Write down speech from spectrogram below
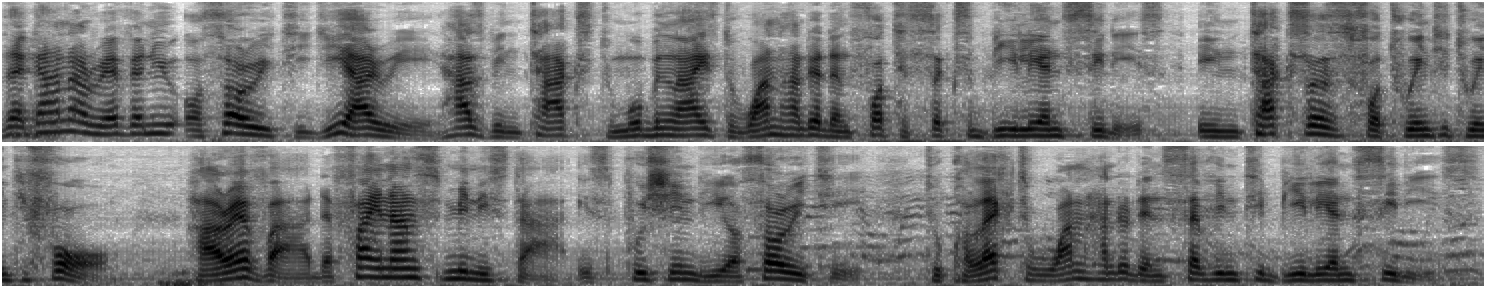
The Ghana Revenue Authority GRA has been taxed to mobilize 146 billion cedis in taxes for 2024. However, the finance minister is pushing the authority to collect 170 billion cedis.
